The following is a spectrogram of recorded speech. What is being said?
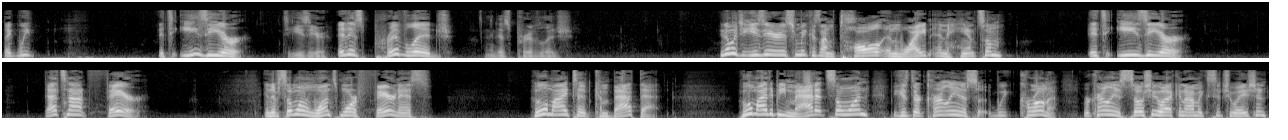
Like we, it's easier. It's easier. It is privilege. It is privilege. You know how much easier it is for me because I'm tall and white and handsome. It's easier. That's not fair. And if someone wants more fairness, who am I to combat that? Who am I to be mad at someone because they're currently in a we, corona? We're currently in a socioeconomic situation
